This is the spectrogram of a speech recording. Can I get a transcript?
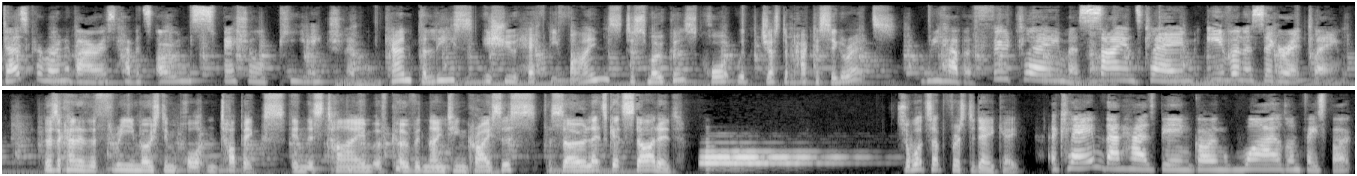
Does coronavirus have its own special pH level? Can police issue hefty fines to smokers caught with just a pack of cigarettes? We have a food claim, a science claim, even a cigarette claim. Those are kind of the three most important topics in this time of COVID 19 crisis. So let's get started. So, what's up for us today, Kate? A claim that has been going wild on Facebook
